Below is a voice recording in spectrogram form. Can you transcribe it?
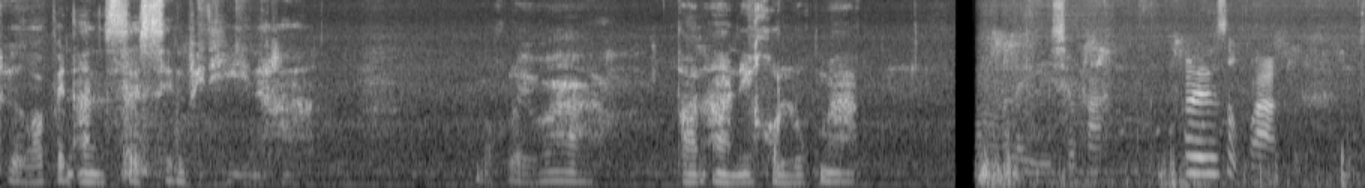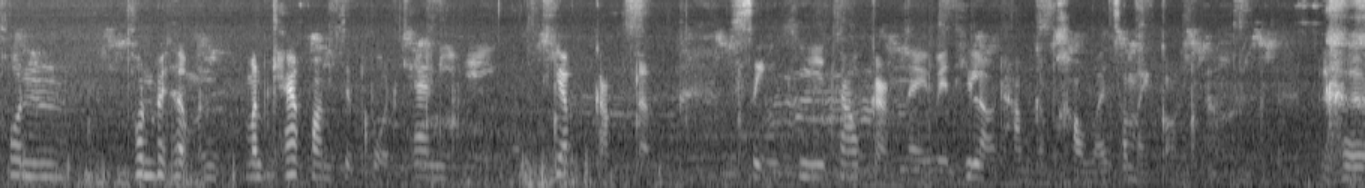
ถือว่าเป็นอันเสร็จสิ้นพิธีนะคะ บอกเลยว่า ตอนอ่านนี่ขนลุกมาก อะไรอย่างงี้ใช่ปะก็เลยรู้สึกว่าทนทนไปเถอะมันมันแค่ความเจ็บปวดแค่นี้เอง เทียบกับแบบสิ่งที่เจ้ากรรมในเวรที่เราทำกับเขาไว้สมัยก่อนนะเออ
